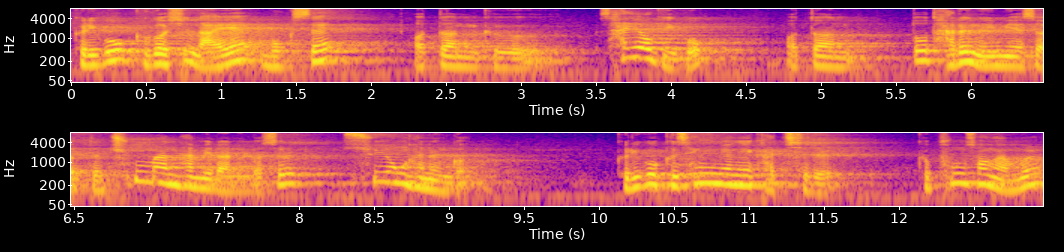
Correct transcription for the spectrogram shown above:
그리고 그것이 나의 몫의 어떤 그 사역이고 어떤 또 다른 의미에서 어떤 충만함이라는 것을 수용하는 것. 그리고 그 생명의 가치를 그 풍성함을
